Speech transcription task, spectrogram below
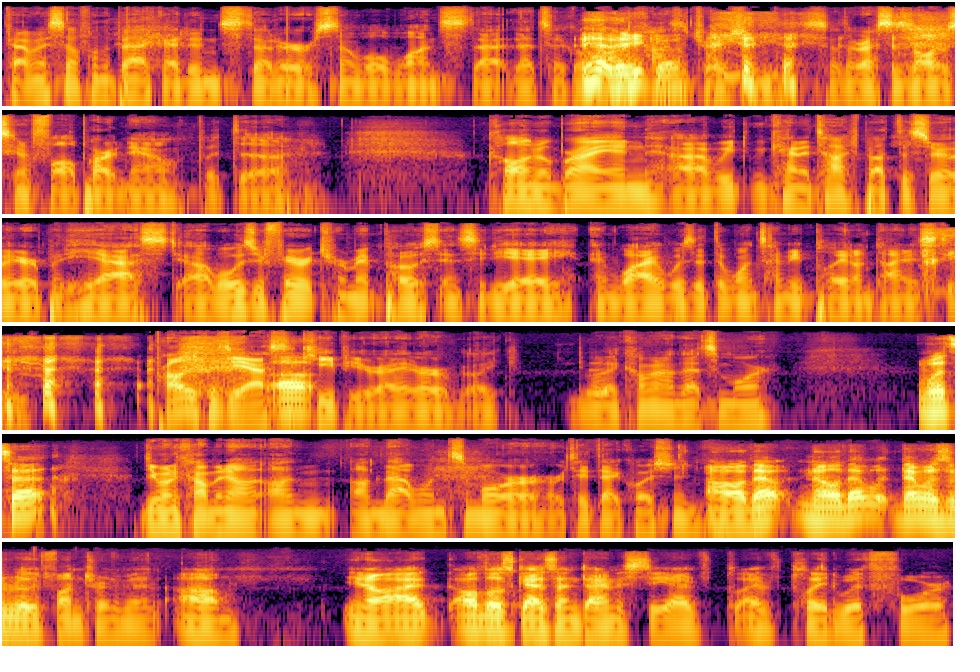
pat myself on the back. I didn't stutter or stumble once. That that took a Yeah, lot of concentration. so the rest is all just gonna fall apart now. But uh, Colin O'Brien, uh, we we kind of talked about this earlier, but he asked, uh, "What was your favorite tournament post NCDA, and why was it the one time he played on Dynasty?" Probably because he asked Uh, to keep you, right? Or like, do you want to comment on that some more? what's that? Do you want to comment on, on, on that one some more, or, or take that question? oh that no that that was a really fun tournament. Um you know i all those guys on dynasty i've i've played with for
